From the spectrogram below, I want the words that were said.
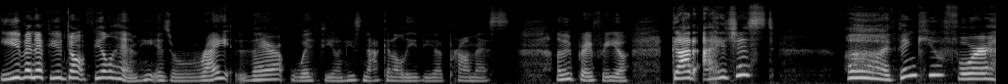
even if you don't feel him, he is right there with you and he's not going to leave you, I promise. Let me pray for you. God, I just, oh, I thank you for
